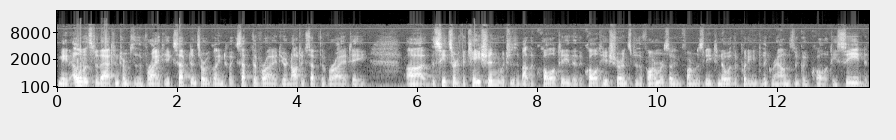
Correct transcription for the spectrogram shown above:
main elements to that in terms of the variety acceptance. Are we going to accept the variety or not accept the variety? Uh, the seed certification, which is about the quality, the, the, quality assurance to the farmers. I mean, farmers need to know what they're putting into the ground is a good quality seed.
